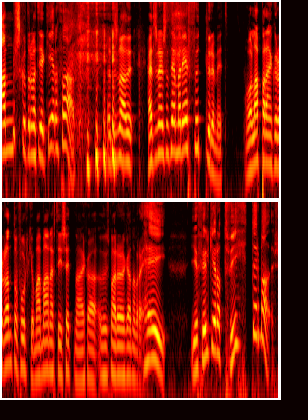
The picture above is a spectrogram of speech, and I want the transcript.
anskotunum ætti ég að gera það? Þetta er svona, þetta er svona eins og þegar maður er fullur um mitt og lappar að einhverju random fólki og maður man eftir því setna eitthvað, þú veist maður er eitthvað bara, hei, ég fylgir á Twitter maður.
